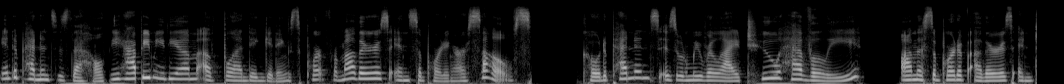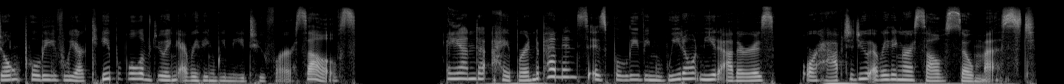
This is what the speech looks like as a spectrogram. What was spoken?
independence is the healthy, happy medium of blending getting support from others and supporting ourselves. Codependence is when we rely too heavily on the support of others and don't believe we are capable of doing everything we need to for ourselves. And hyperindependence is believing we don't need others or have to do everything ourselves, so must.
